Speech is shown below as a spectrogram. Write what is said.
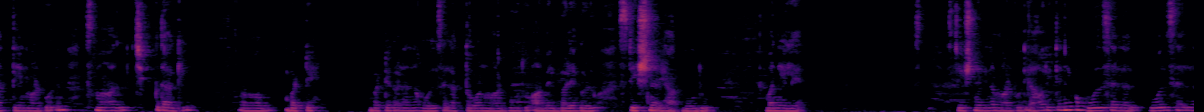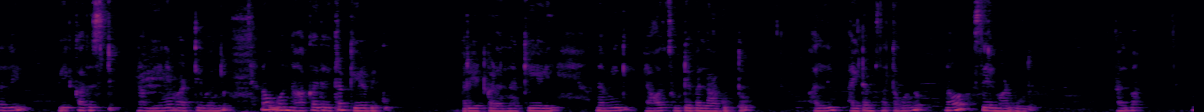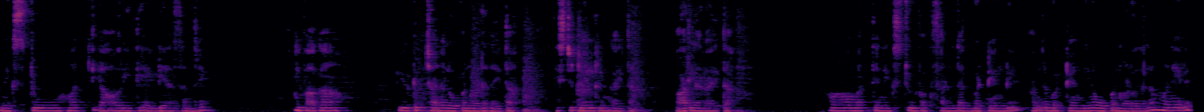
ಮತ್ತೇನು ಮಾಡ್ಬೋದು ಸ್ಮಾಲ್ ಚಿಕ್ಕದಾಗಿ ಬಟ್ಟೆ, ಬಟ್ಟೆಗಳನ್ನು ಹೋಲ್ಸೇಲಾಗಿ ತೊಗೊಂಡು ಮಾರ್ಬೋದು. ಆಮೇಲೆ ಬಳೆಗಳು ಸ್ಟೇಷ್ನರಿ ಹಾಕ್ಬೋದು. ಮನೆಯಲ್ಲೇ ಸ್ಟೇಷ್ನರಿನ ಮಾಡ್ಬೋದು. ಯಾವ ರೀತಿ ಅಂದರೆ ಇವಾಗ ಹೋಲ್ಸೇಲಲ್ಲಿ ಹೋಲ್ಸೇಲಲ್ಲಿ ಬೇಕಾದಷ್ಟು ನಾವು ಏನೇ ಮಾಡ್ತೀವಿ ಅಂದರೂ ನಾವು ಒಂದು ನಾಲ್ಕೈದು ಹತ್ರ ಕೇಳಬೇಕು. ರೇಟ್ಗಳನ್ನು ಕೇಳಿ ನಮಗೆ ಯಾವ್ದು ಸೂಟೇಬಲ್ ಆಗುತ್ತೋ ಅಲ್ಲಿ ಐಟಮ್ಸನ್ನ ತಗೊಂಡು ನಾವು ಸೇಲ್ ಮಾಡ್ಬೋದು. ಅಲ್ವಾ? ನೆಕ್ಸ್ಟು ಮತ್ತು ಯಾವ ರೀತಿ ಐಡಿಯಾಸ್ ಅಂದರೆ ಇವಾಗ ಯೂಟ್ಯೂಬ್ ಚಾನಲ್ ಓಪನ್ ಮಾಡೋದಾಯ್ತಾ ನೆಕ್ಸ್ಟ್ ಟೇಲ್ರಿಂಗ್ ಆಯಿತಾ? ಪಾರ್ಲರ್ ಆಯಿತಾ? ಮತ್ತು ನೆಕ್ಸ್ಟು ಇವಾಗ ಸಣ್ಣದಾಗಿ ಬಟ್ಟೆ ಅಂಗಡಿ. ಅಂದರೆ ಬಟ್ಟೆ ಅಂಗಡಿನ ಓಪನ್ ಮಾಡೋದಲ್ಲ ಮನೆಯಲ್ಲೇ.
